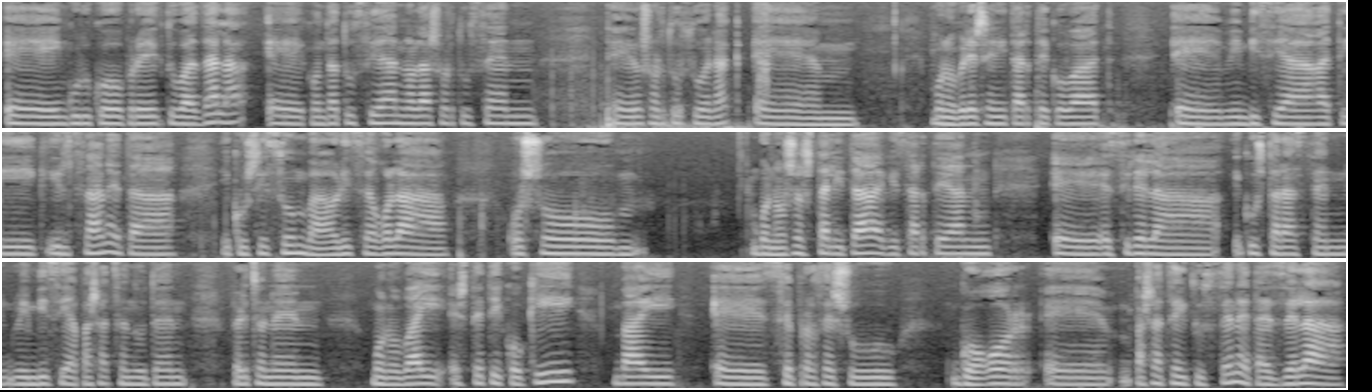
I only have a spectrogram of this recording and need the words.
e, inguruko proiektu bat dala, e, kontatu zian nola sortu zen, e, sortu zuenak, e, bueno, bere senitarteko bat e, minbiziagatik hiltzan, eta ikusi zuen, ba, hori zegola oso bueno, oso estalita gizartean e, ez direla ikustarazten binbizia pasatzen duten pertsonen, bueno, bai estetikoki, bai e, ze prozesu gogor e, pasatze dituzten, eta ez dela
